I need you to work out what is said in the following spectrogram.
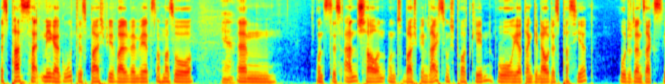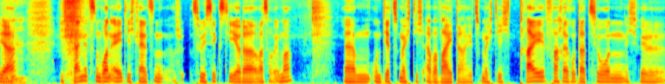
es passt halt mega gut, das Beispiel, weil wenn wir jetzt nochmal so ja. ähm, uns das anschauen und zum Beispiel in Leistungssport gehen, wo ja dann genau das passiert, wo du dann sagst, ja, mhm. ich kann jetzt ein 180, ich kann jetzt ein 360 oder was auch immer. Ähm, und jetzt möchte ich aber weiter. Jetzt möchte ich dreifache Rotationen, ich will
